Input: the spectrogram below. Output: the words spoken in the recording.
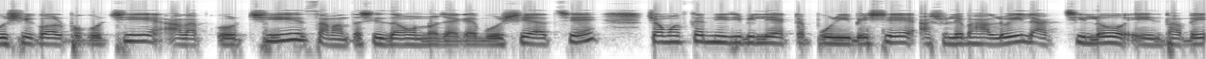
বসে গল্প করছি, আলাপ করছি, সামান্তা সিজা অন্য জায়গায় বসে আছে। চমৎকার নিরিবিলি একটা পরিবেশে আসলে ভালোই লাগছিল এইভাবে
